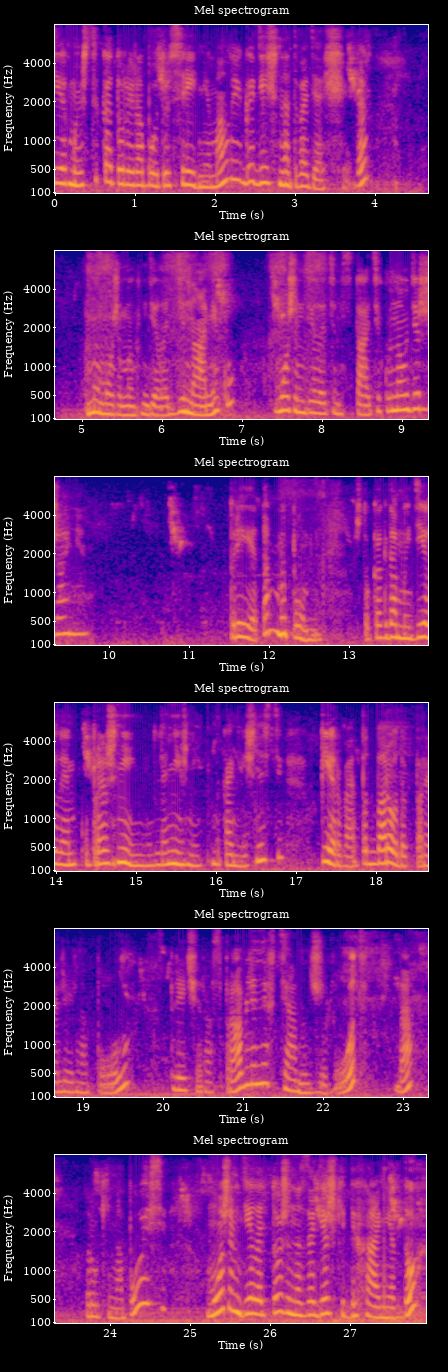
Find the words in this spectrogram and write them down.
Те мышцы, которые работают средние, малоягодичные, отводящие, да? Мы можем их делать динамику, можем делать им статику на удержание. При этом мы помним, что когда мы делаем упражнения для нижней конечности, первое, подбородок параллельно полу, плечи расправлены, втянут живот, да, руки на поясе, Можем делать тоже на задержке дыхания. Вдох,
